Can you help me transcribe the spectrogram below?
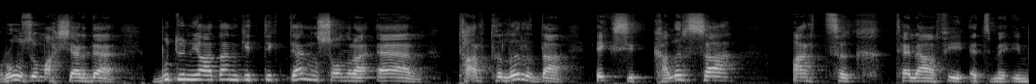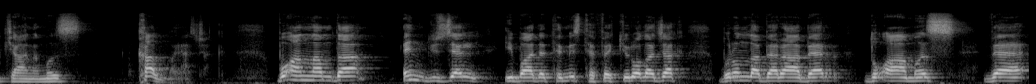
ruzu mahşerde bu dünyadan gittikten sonra eğer tartılır da eksik kalırsa artık telafi etme imkanımız kalmayacak. Bu anlamda en güzel ibadetimiz tefekkür olacak. Bununla beraber duamız ve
